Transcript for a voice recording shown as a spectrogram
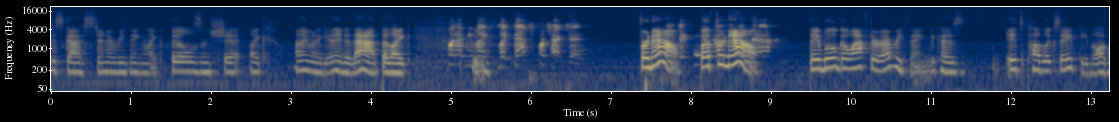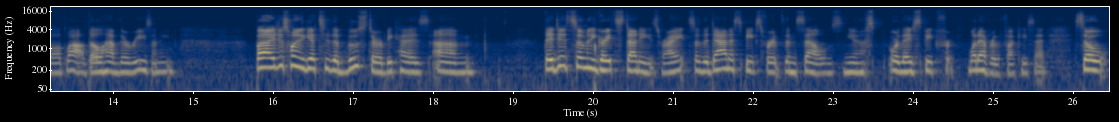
discussed and everything, like bills and shit. Like I don't even want to get into that, but like But I mean, like, like that's protected. for now. Can't But for now, they will go after everything because it's public safety. Blah blah blah. They'll have their reasoning. But I just wanted to get to the booster because um, they did so many great studies, right? So the data speaks for themselves, you know, or they speak for whatever the fuck he said. So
